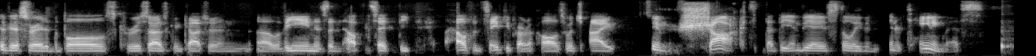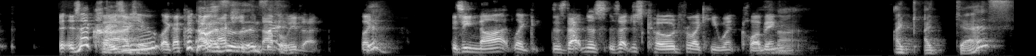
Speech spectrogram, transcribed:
eviscerated the Bulls. Caruso has concussion. Uh, LaVine is in health and safety health and safety protocols, which I am shocked that the NBA is still even entertaining this. Is that crazy to you? Like I could No, I actually could not believe that. Like yeah. Is he not like? Does that just is that just code for like he went clubbing? I I guess.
